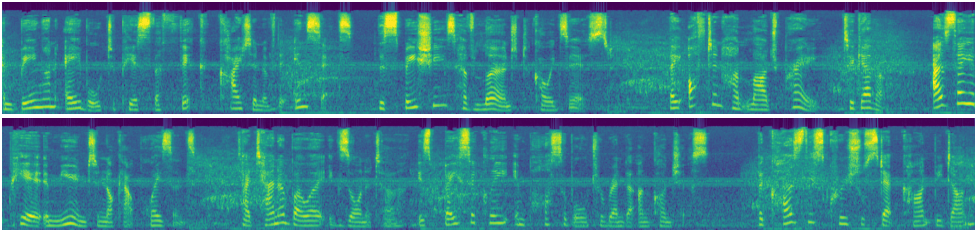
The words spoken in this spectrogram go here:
and being unable to pierce the thick chitin of the insects, the species have learned to coexist. They often hunt large prey together. As they appear immune to knockout poisons, Titanoboa exornita is basically impossible to render unconscious. Because this crucial step can't be done,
